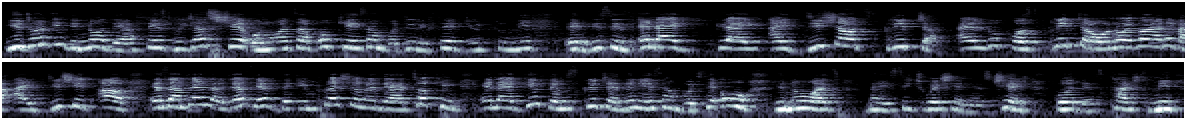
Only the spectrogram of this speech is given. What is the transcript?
You don't even know their face. We just share on WhatsApp. Okay, somebody referred you to me, and this is. And I, I, I dish out scripture. I look for scripture or whatever. I dish it out. And sometimes I just have the impression when they are talking, and I give them scripture, and then you hear somebody say, "Oh, you know what? My situation has changed. God has touched me."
